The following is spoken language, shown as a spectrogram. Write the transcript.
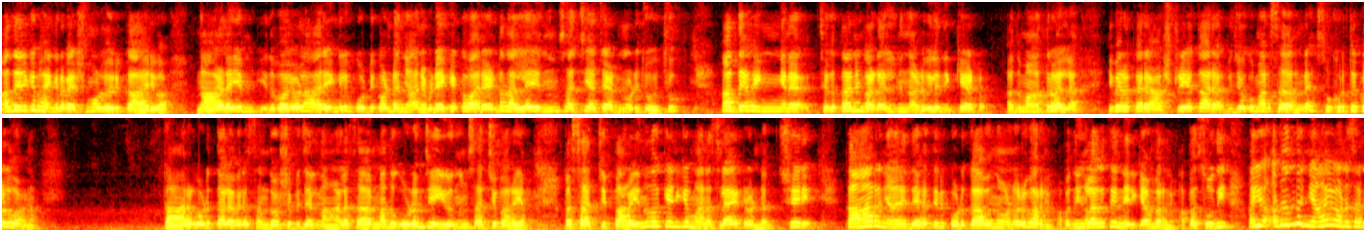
അതെനിക്ക് ഭയങ്കര വിഷമമുള്ള ഒരു കാര്യമാണ് നാളെയും ഇതുപോലെയുള്ള ആരെങ്കിലും കൂട്ടിക്കൊണ്ട് ഞാൻ ഇവിടേക്കൊക്കെ വരേണ്ടതല്ലേ? എന്നും സച്ചി ആ ചേട്ടനോട് ചോദിച്ചു. അദ്ദേഹം ഇങ്ങനെ ചെകുത്താനും കടലിനും നടുവിൽ നിൽക്കുക കേട്ടോ അത് മാത്രമല്ല ഇവരൊക്കെ രാഷ്ട്രീയക്കാരാണ് വിജയകുമാർ സാറിന്റെ സുഹൃത്തുക്കളുമാണ്. കാറ് കൊടുത്താൽ അവരെ സന്തോഷിപ്പിച്ചാൽ നാളെ സാറിന് അത് ഗുണം ചെയ്യുമെന്നും സച്ചി പറയാം. അപ്പം സച്ചി പറയുന്നതൊക്കെ എനിക്ക് മനസ്സിലായിട്ടുണ്ട്. ശരി കാറ് ഞാൻ ഇദ്ദേഹത്തിന് കൊടുക്കാവുന്ന ഓണർ പറഞ്ഞു. അപ്പം നിങ്ങളകത്ത് എന്നിരിക്കാൻ പറഞ്ഞു? അപ്പം സുധി അയ്യോ അതെന്ത് ന്യായമാണ് സാർ?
